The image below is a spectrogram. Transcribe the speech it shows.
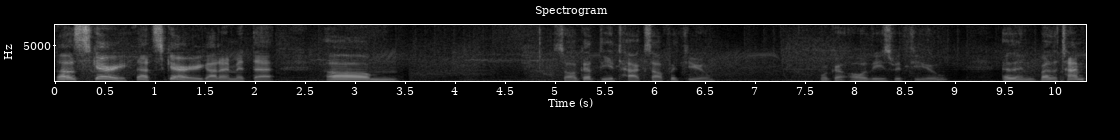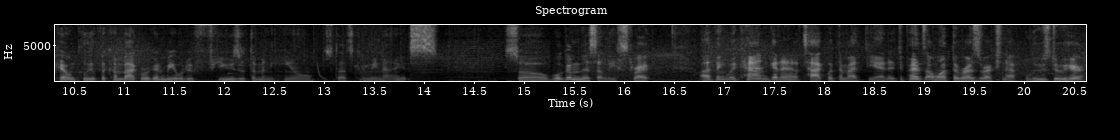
That was scary. That's scary. You gotta admit that. Um, so I'll get the attacks off with you. We'll get all these with you. And then by the time Kale and Caulifla come back, we're to be able to fuse with them and heal. So that's to be nice. So we'll give them this at least, right? I think we can get an attack with them at the end. It depends on what the Resurrection F Blues do here.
